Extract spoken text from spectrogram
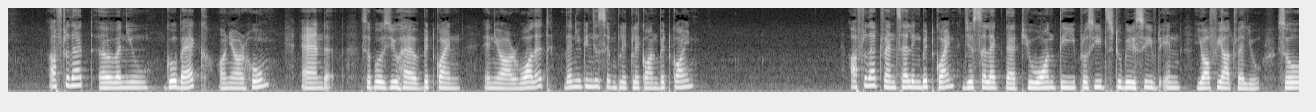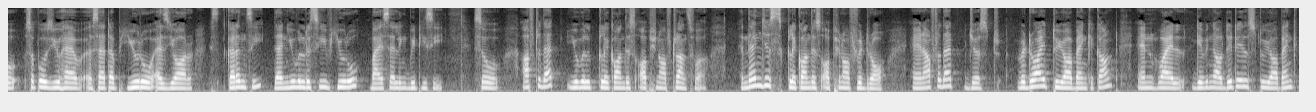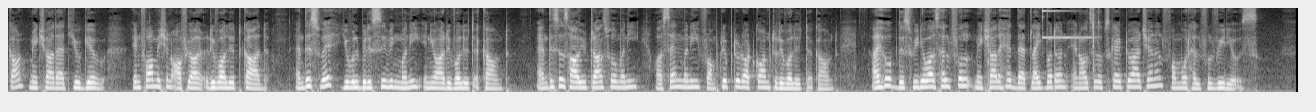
After that uh, when you go back on your home and suppose you have bitcoin in your wallet then you can just simply click on bitcoin after that when selling Bitcoin just select that you want the proceeds to be received in your fiat value. So suppose you have uh, set up euro as your currency then you will receive euro by selling BTC. So after that you will click on this option of transfer and then just click on this option of withdraw and after that just withdraw it to your bank account and while giving out details to your bank account make sure that you give information of your Revolut card and this way you will be receiving money in your Revolut account and this is how you transfer money or send money from crypto.com to Revolut account. I hope this video was helpful. Make sure to hit that like button and also subscribe to our channel for more helpful videos.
